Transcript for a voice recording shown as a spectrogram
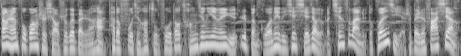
当然，不光是小石龟本人哈，他的父亲和祖父都曾经因为与日本国内的一些邪教有着千丝万缕的关系，也是被人发现了。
